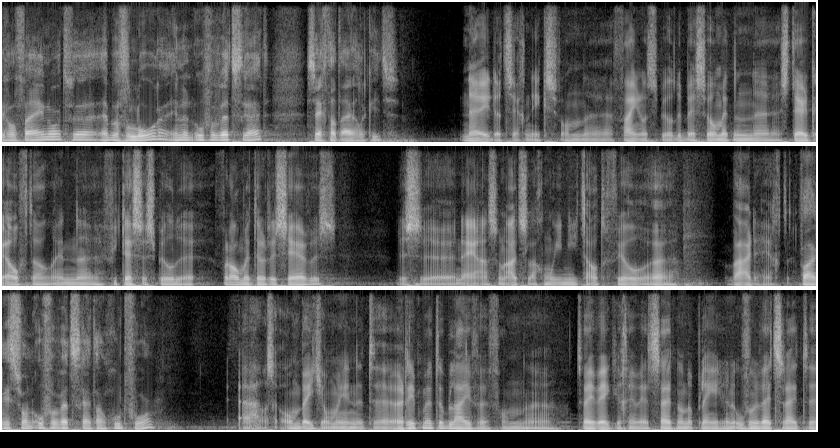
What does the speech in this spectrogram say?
6-2 van Feyenoord hebben verloren in een oefenwedstrijd. Zegt dat eigenlijk iets? Nee, dat zegt niks. Van, Feyenoord speelde best wel met een sterk elftal. En Vitesse speelde vooral met de reserves. Dus nee, aan zo'n uitslag moet je niet al te veel waarde hechten. Waar is zo'n oefenwedstrijd dan goed voor? Ja, was een beetje om in het uh, ritme te blijven. Van uh, twee weken geen wedstrijd, dan plan je een oefenwedstrijd uh,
